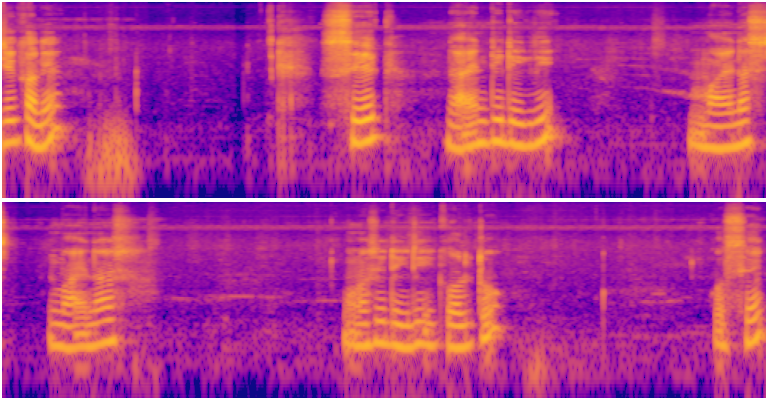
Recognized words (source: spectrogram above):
যেখানে sec ninety degree minus minus উনআশি ডিগ্রি ইকুয়াল টু কোসেক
